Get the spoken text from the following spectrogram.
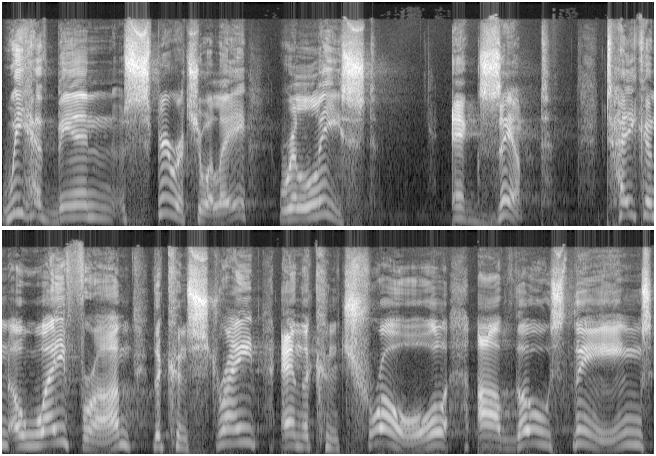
we have been spiritually released, exempt, taken away from the constraint and the control of those things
